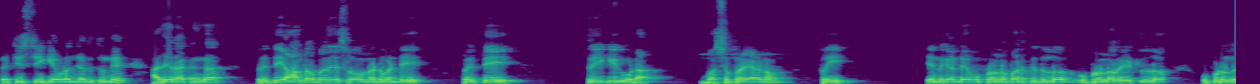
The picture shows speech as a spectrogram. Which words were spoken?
ప్రతి స్త్రీకి ఇవ్వడం జరుగుతుంది. అదే రకంగా ప్రతి ఆంధ్రప్రదేశ్లో ఉన్నటువంటి ప్రతి స్త్రీకి కూడా బస్సు ప్రయాణం ఫ్రీ. ఎందుకంటే ఇప్పుడున్న పరిస్థితుల్లో ఇప్పుడున్న రేట్లలో ఇప్పుడున్న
